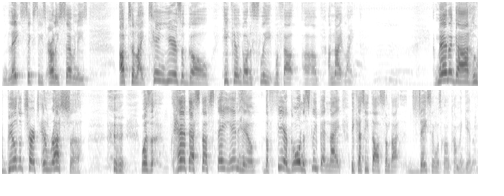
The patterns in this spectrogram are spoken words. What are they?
late 60s, early 70s, up to like 10 years ago, he couldn't go to sleep without uh, a nightlight. A man of God who built a church in Russia was had that stuff stay in him, the fear going to sleep at night because he thought somebody, Jason was going to come and get him.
